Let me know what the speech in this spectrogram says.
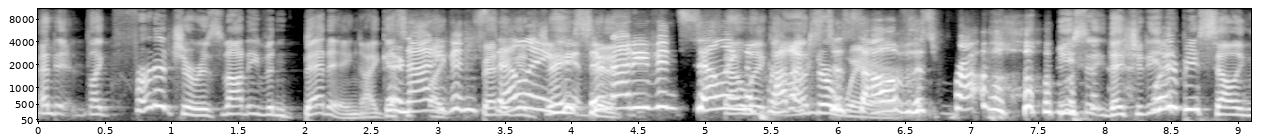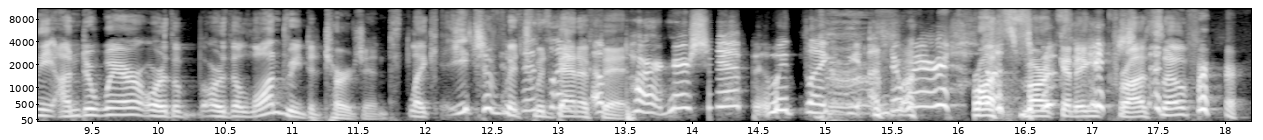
and it, like furniture is not even bedding. I guess They're not like even selling. adjacent. They're not even selling, Selling the products underwear. to solve this problem. They should either be selling the underwear or the or the laundry detergent, like each of which would like benefit. a partnership with like the underwear Cross marketing crossover.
